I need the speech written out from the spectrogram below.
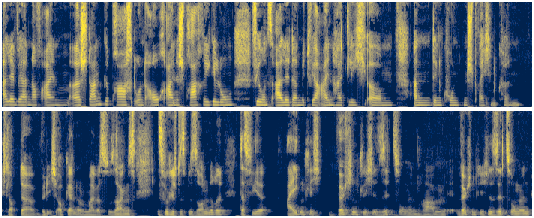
Alle werden auf einen äh, Stand gebracht und auch eine Sprachregelung für uns alle, damit wir einheitlich ähm, an den Kunden sprechen können ich glaube, da würde ich auch gerne noch mal was zu sagen. Das ist wirklich das Besondere, dass wir eigentlich wöchentliche Sitzungen haben, wöchentliche Sitzungen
